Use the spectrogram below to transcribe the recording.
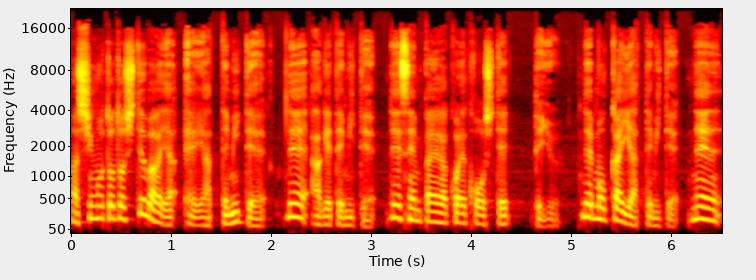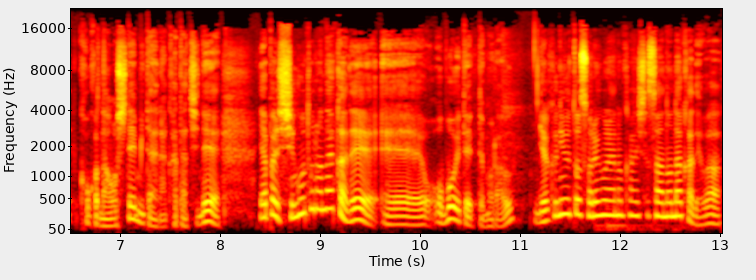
まあ、仕事としてはややってみてで上げてみてで先輩がこれこうしてっていう。でもう一回やってみてでここ直してみたいな形でやっぱり仕事の中で、えー、覚えてってもらう。逆に言うとそれぐらいの会社さんの中では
